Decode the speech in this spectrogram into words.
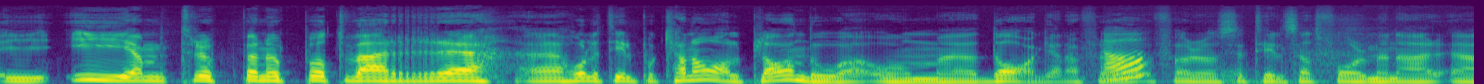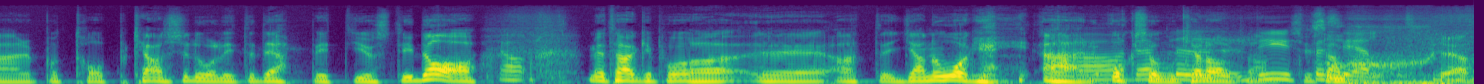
i EM-truppen uppåt värre. Eh, håller till på kanalplan då om dagarna för, ja. för att se till så att formen är, är på topp. Kanske då lite deppigt just idag ja. med tanke på eh, att Janogy är ja, också på kanalplan. Det är ju speciellt. Mm.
